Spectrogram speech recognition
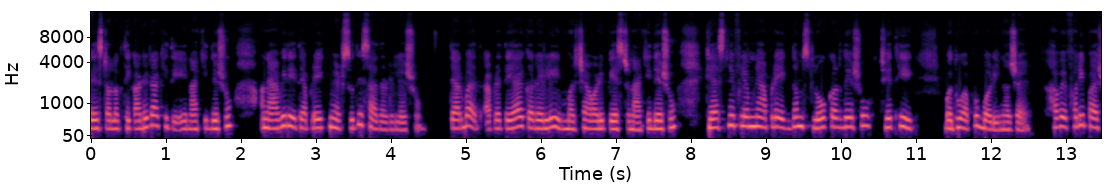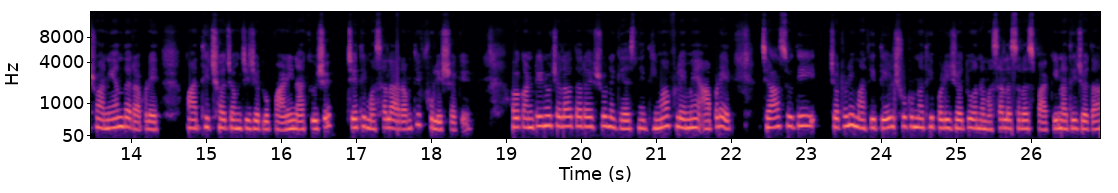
પેસ્ટ અલગથી કાઢી રાખી હતી એ નાખી દઈશું અને આવી રીતે આપણે એક મિનિટ સુધી સાતડી લેશું. ત્યારબાદ આપણે તૈયાર કરેલી મરચાંવાળી પેસ્ટ નાખી દઈશું ગેસની ફ્લેમને આપણે એકદમ સ્લો કરી દઈશું જેથી બધું આપણું બળી ન જાય. હવે ફરી પાછું આની અંદર આપણે પાંચથી છ ચમચી જેટલું પાણી નાખ્યું છે, જેથી મસાલા આરામથી ફૂલી શકે. હવે કન્ટિન્યુ ચલાવતા રહીશું અને ગેસની ધીમા ફ્લેમે આપણે જ્યાં સુધી ચટણીમાંથી તેલ છૂટું નથી પડી જતું અને મસાલા સરસ પાકી નથી જતા,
